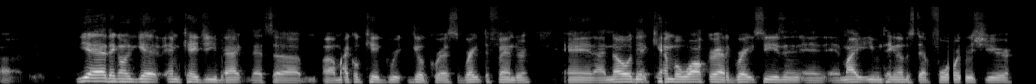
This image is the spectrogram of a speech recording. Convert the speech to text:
Uh, yeah, they're gonna get MKG back. That's uh, uh Michael Kidd Gilchrist, great defender, and I know that Kemba Walker had a great season and, and might even take another step forward this year.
